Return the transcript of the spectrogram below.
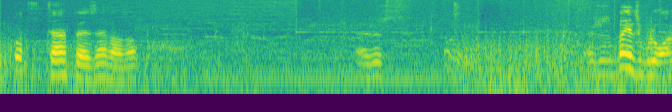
Fait pas tant pesant dans l'autre. Juste. Juste bien du vouloir.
